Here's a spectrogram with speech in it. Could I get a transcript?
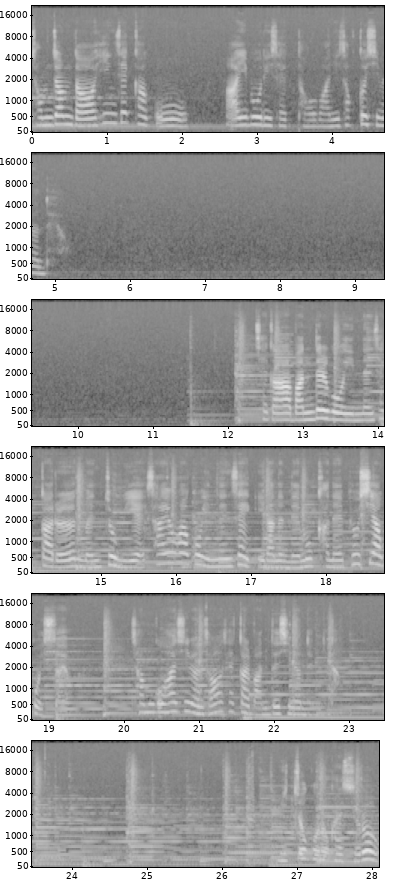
점점 더 흰색하고 아이보리색 더 많이 섞으시면 돼요. 제가 만들고 있는 색깔은 왼쪽 위에 사용하고 있는 색이라는 네모칸에 표시하고 있어요. 참고하시면서 색깔 만드시면 됩니다. 위쪽으로 갈수록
